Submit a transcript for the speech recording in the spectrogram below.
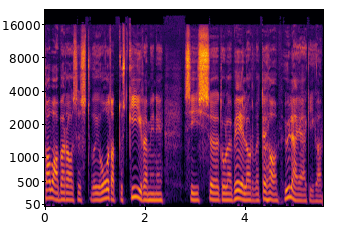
tavapärasest või oodatust kiiremini, siis tuleb eelarve teha ülejäägiga.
